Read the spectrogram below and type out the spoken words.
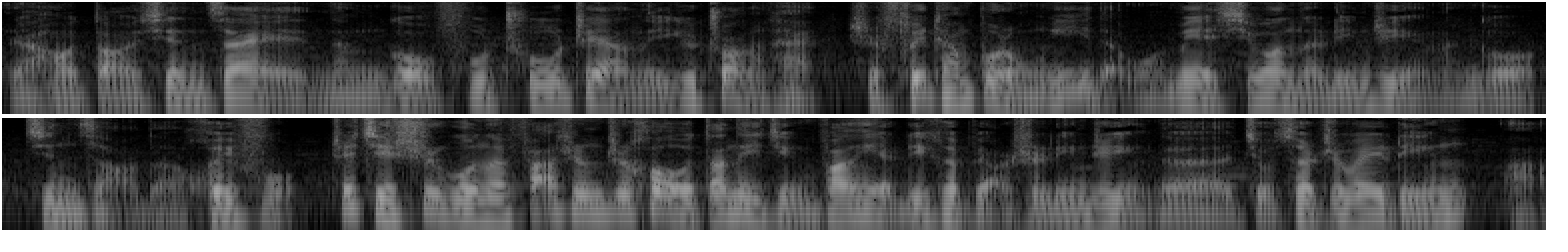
然后到现在能够复出这样的一个状态是非常不容易的。我们也希望呢，林志颖能够尽早的恢复。这起事故呢发生之后，当地警方也立刻表示林志颖的酒测值为零啊。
